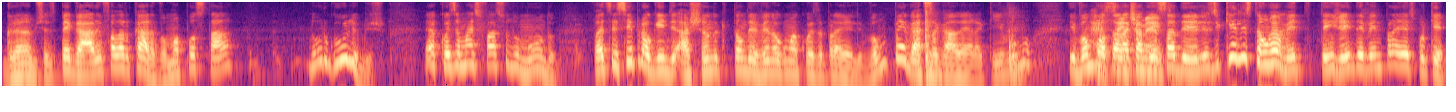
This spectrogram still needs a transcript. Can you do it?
Gramsci, eles pegaram e falaram, cara, vamos apostar no orgulho, bicho. É a coisa mais fácil do mundo. Vai ser sempre alguém de- achando que estão devendo alguma coisa para ele. Vamos pegar essa galera aqui e vamos, e vamos botar na cabeça deles de que eles estão realmente, tem gente devendo para eles. Por quê?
